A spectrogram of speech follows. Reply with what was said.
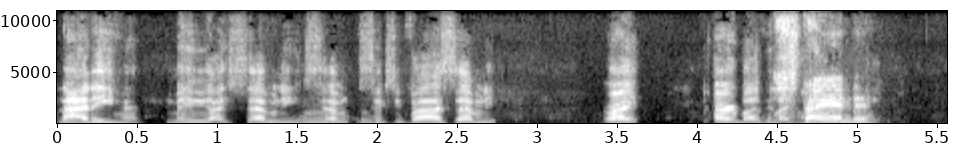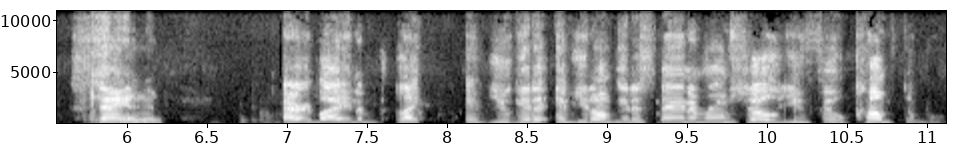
not even, maybe like 70, Mhm. 70 65, 70, right? Everybody be like Standing. standing. Standing. everybody in the like if you get a, if you don't get a standing room show, you feel comfortable.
